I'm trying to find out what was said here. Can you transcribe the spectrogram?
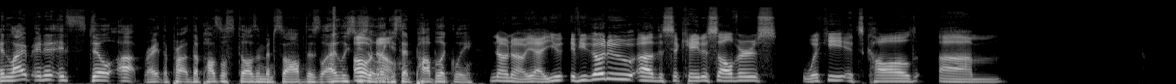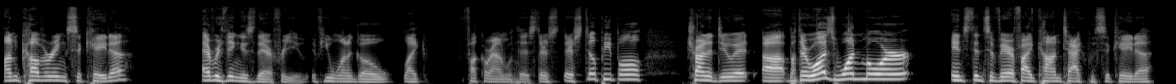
And lib and it, it's still up, right? The pro- the puzzle still hasn't been solved. As at least you Oh, said, like you said publicly. No, no, yeah. You if you go to uh, the Cicada Solvers wiki, it's called um, Uncovering Cicada. Everything is there for you if you want to go like fuck around with this. There's there's still people trying to do it, uh, but there was one more instance of verified contact with Cicada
